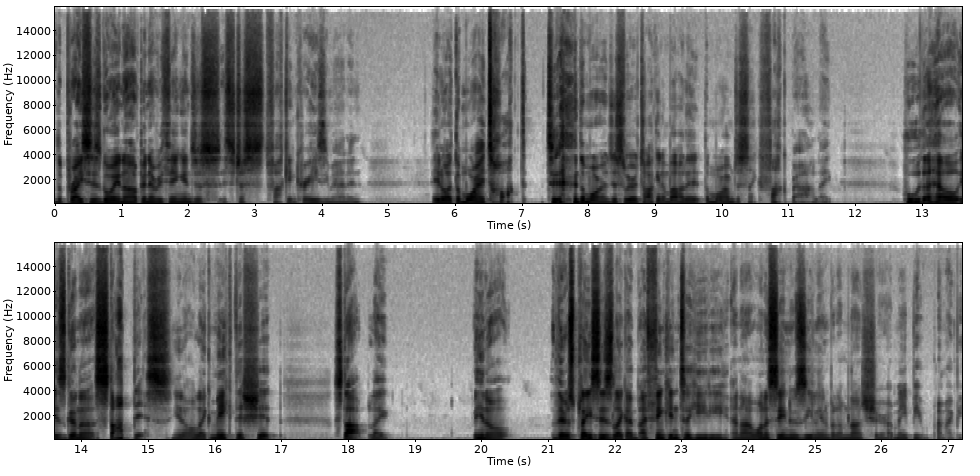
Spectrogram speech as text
the prices going up and everything, and just it's just fucking crazy, man. And you know what? The more I talked to, the more just we were talking about it, the more I'm just like, fuck, bro. Like, who the hell is gonna stop this? You know, like make this shit stop. Like, you know, there's places like I, I think in Tahiti and I want to say New Zealand, but I'm not sure. I may be I might be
